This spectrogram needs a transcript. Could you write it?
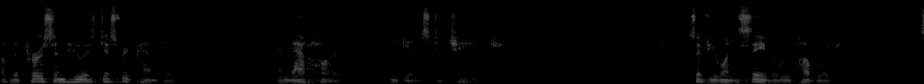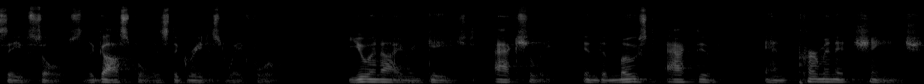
of the person who has just repented, and that heart begins to change. So, if you want to save a republic, save souls. The gospel is the greatest way forward. You and I are engaged, actually, in the most active and permanent change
